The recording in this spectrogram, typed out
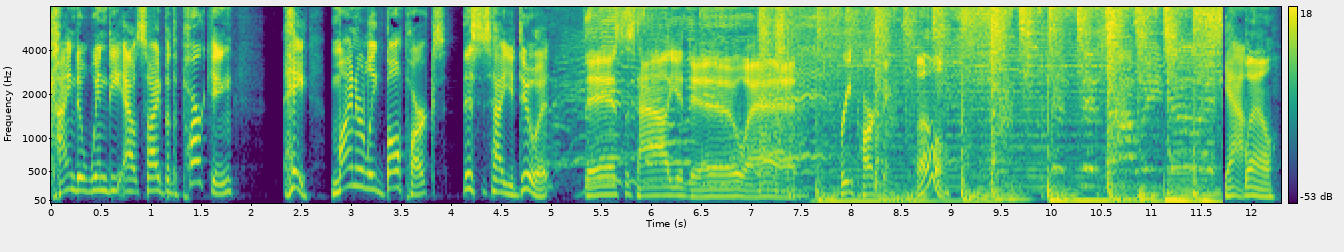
kind of windy outside. But the parking, hey, minor league ballparks. This is how you do it. This is how you do it. Free parking. Oh, Yeah. well,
